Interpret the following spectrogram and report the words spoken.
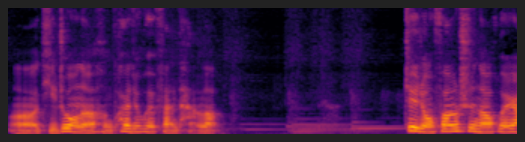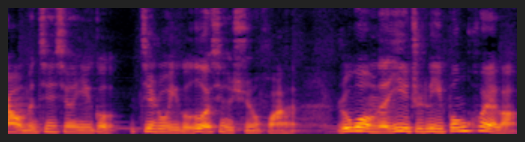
呃，体重呢很快就会反弹了。这种方式呢会让我们进行一个进入一个恶性循环。如果我们的意志力崩溃了，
